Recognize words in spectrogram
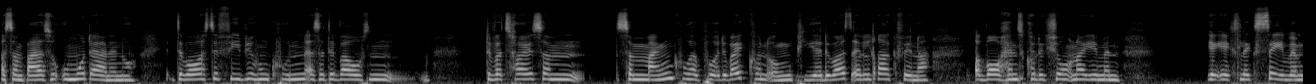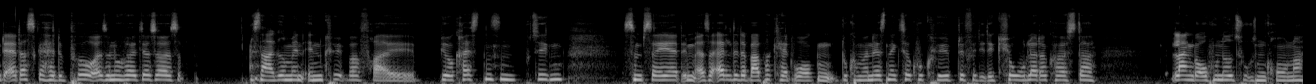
og som bare er så umoderne nu. Det var også det Phoebe, hun kunne. Altså det var jo sådan, det var tøj, som, som mange kunne have på. Det var ikke kun unge piger, det var også ældre kvinder og hvor hans kollektioner, jamen, jeg, jeg kan slet ikke se, hvem det er, der skal have det på. Altså nu hørte jeg så også snakket med en indkøber fra øh, Bjørn Christensen-butikken, som sagde, at jamen, altså, alt det, der var på catwalken, du kommer næsten ikke til at kunne købe det, fordi det er kjoler, der koster langt over 100.000 kroner.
